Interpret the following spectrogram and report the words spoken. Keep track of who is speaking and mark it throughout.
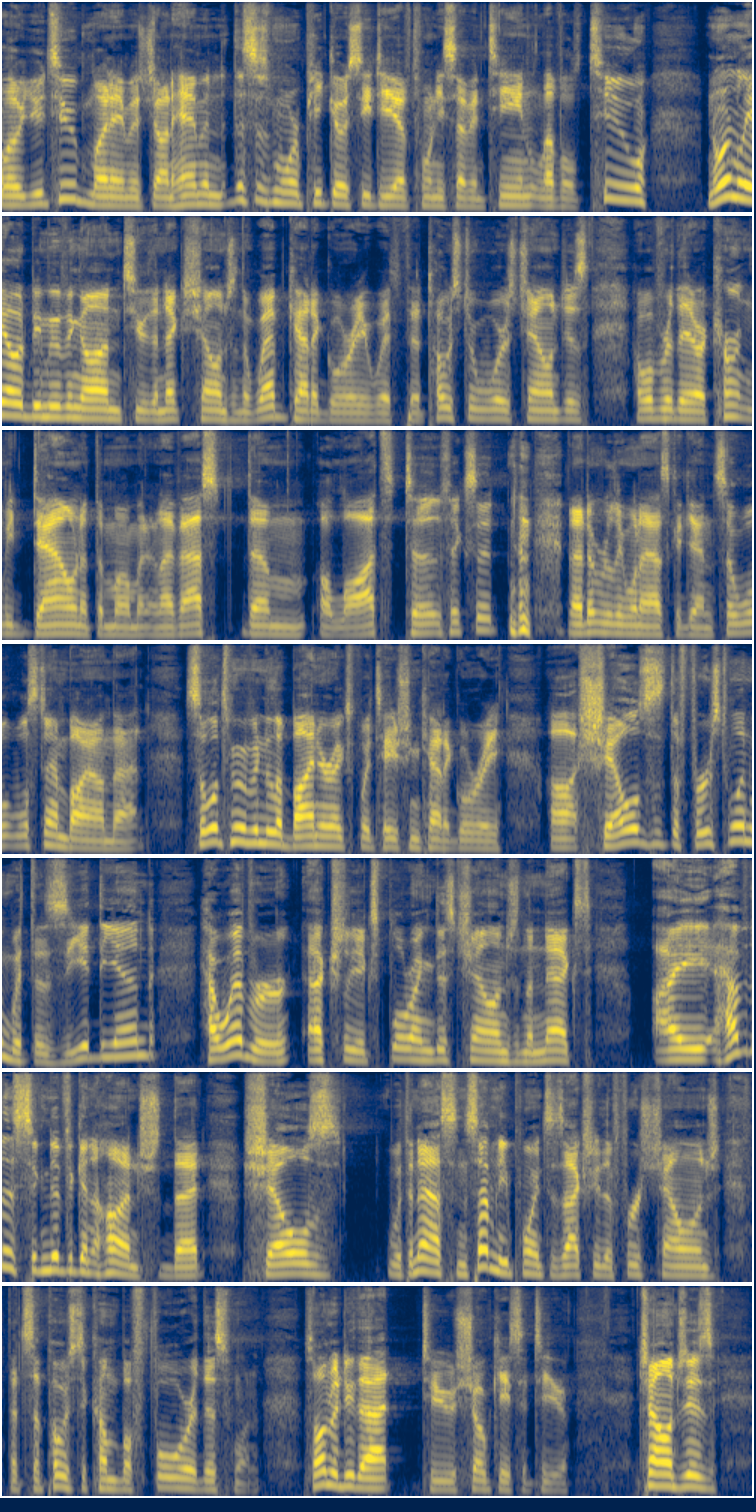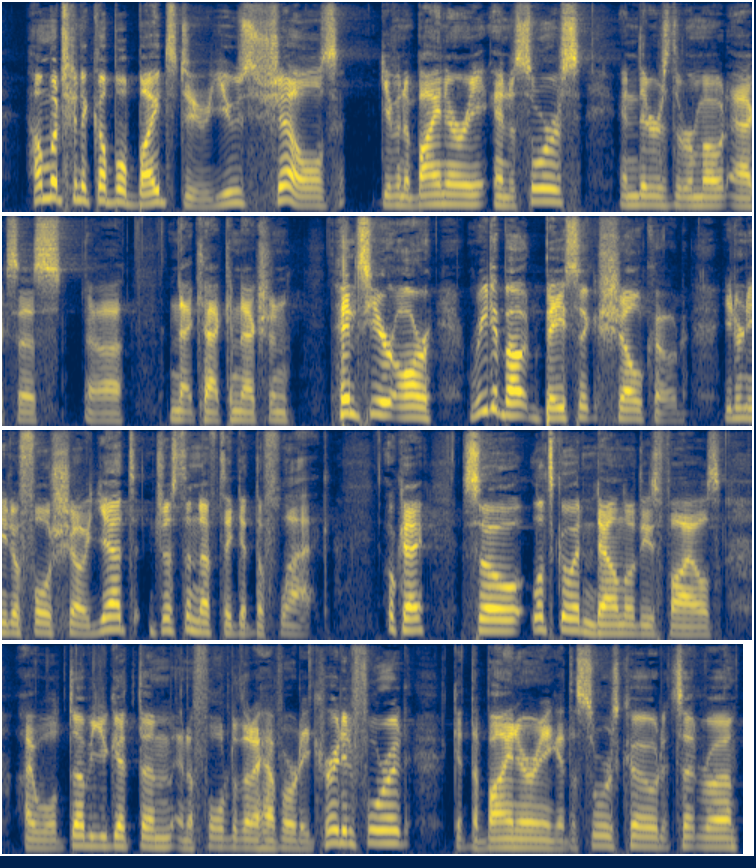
Speaker 1: Hello YouTube, my name is John Hammond. This is more Pico CTF 2017 Level 2. Normally I would be moving on to the next challenge in the web category with the Toaster Wars challenges, however they are currently down at the moment and I've asked them a lot to fix it, and I don't really want to ask again, so we'll, we'll stand by on that. So let's move into the binary exploitation category. Uh, shells is the first one with the Z at the end, however, actually exploring this challenge and the next, I have this significant hunch that shells with an S, and 70 points is actually the first challenge that's supposed to come before this one. So I'm going to do that to showcase it to you. Challenge is, how much can a couple bytes do? Use shells, given a binary and a source, and there's the remote access uh, netcat connection. Hints here are, read about basic shellcode. You don't need a full shell yet, just enough to get the flag. Okay, so let's go ahead and download these files. I will wget them in a folder that I have already created for it, get the binary and get the source code, etc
